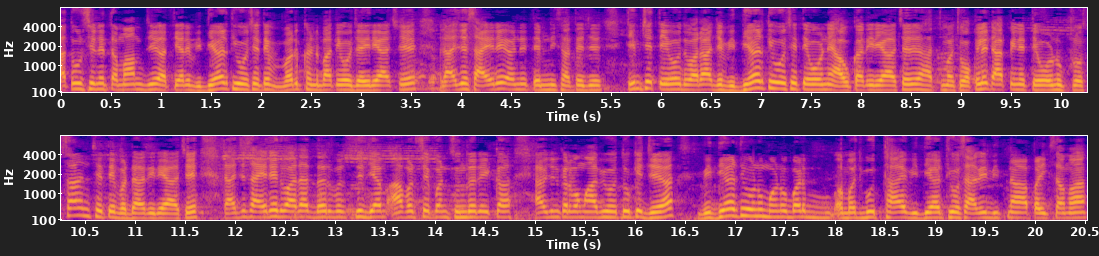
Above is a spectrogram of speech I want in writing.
આતુર છે અને તમામ જે અત્યારે વિદ્યાર્થીઓ છે તે વર્ગખંડમાં તેઓ જઈ રહ્યા છે. રાજેશ આયરે અને તેમની સાથે જે ટીમ છે તેઓ દ્વારા જે વિદ્યાર્થીઓ છે તેઓને આવકારી રહ્યા છે, હાથમાં ચોકલેટ આપીને તેઓનું પ્રોત્સાહન છે તે વધારી રહ્યા છે. રાજેશ આયરે દ્વારા દર વર્ષે જેમ આ વર્ષે પણ સુંદર એક આયોજન કરવામાં આવ્યું હતું કે જ્યાં વિદ્યાર્થીઓનું મનોબળ મજબૂત થાય, વિદ્યાર્થીઓ સારી રીતના પરીક્ષામાં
